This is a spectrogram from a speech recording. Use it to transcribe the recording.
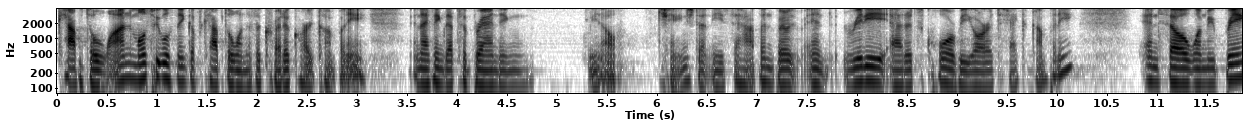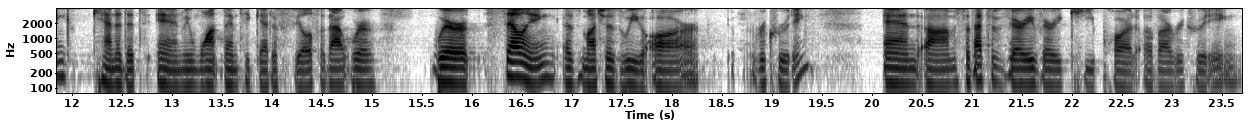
Capital One. Most people think of Capital One as a credit card company, and I think that's a branding, you know, change that needs to happen. But and really, at its core, we are a tech company, and so when we bring candidates in, we want them to get a feel for that. We're we're selling as much as we are recruiting. And um, so that's a very, very key part of our recruiting.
